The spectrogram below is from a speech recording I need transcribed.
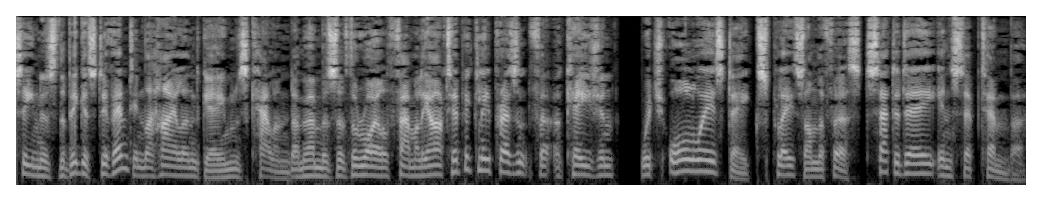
seen as the biggest event in the Highland Games calendar. Members of the royal family are typically present for occasion, which always takes place on the first Saturday in September.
